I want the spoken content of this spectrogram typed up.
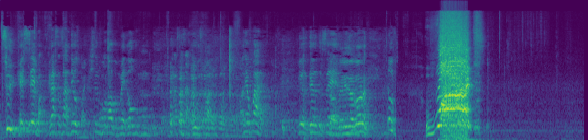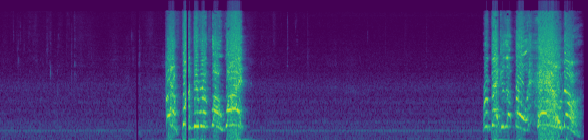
Sim, receba. Graças a Deus, pai. Cristiano Ronaldo, o melhor do mundo. Graças a Deus, pai. Valeu, pai. Meu Deus do Tá céu. feliz agora? What? How the fuck did Re- whoa, what? Rebecca's up, bro. Hell no.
